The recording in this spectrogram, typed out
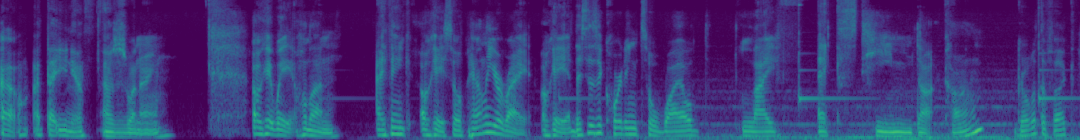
Oh, I thought you knew. I was just wondering. Okay, wait, hold on. I think okay, so apparently you're right. Okay, this is according to wildlifexteam.com. Girl, what the fuck?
